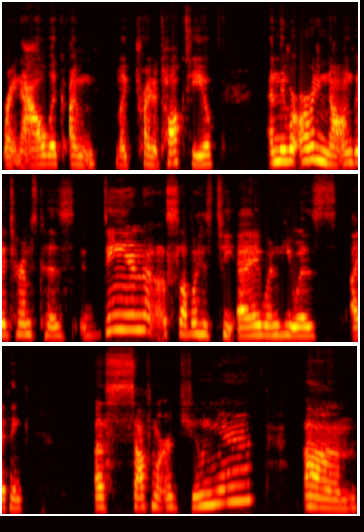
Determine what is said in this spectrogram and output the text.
right now. Like, I'm like trying to talk to you. And they were already not on good terms because Dean slept with his TA when he was, I think, a sophomore or junior. Um,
